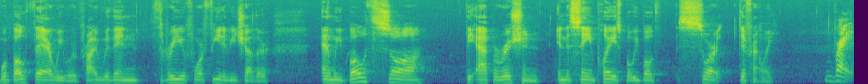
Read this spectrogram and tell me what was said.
were both there. We were probably within three or four feet of each other, and we both saw the apparition in the same place, but we both saw it differently. Right.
